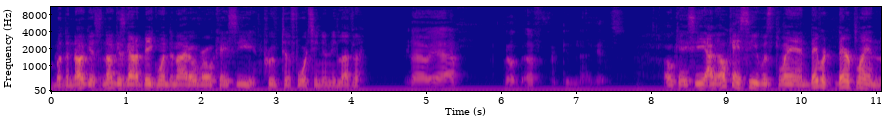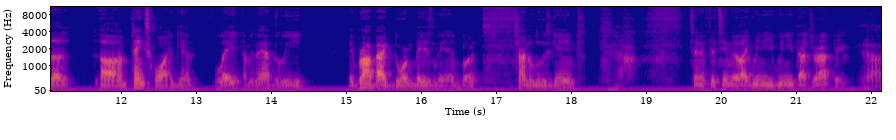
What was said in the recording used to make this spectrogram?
But the Nuggets Nuggets got a big win tonight over OKC. Improved to 14 and 11. No, yeah. No, uh. OKC. I mean OKC was playing. They were they were playing the um, tank squad again late. I mean they had the lead. They brought back Jordan Baisley in, but trying to lose games. Yeah. 10 and 15. They're like we need we need that draft pick. Yeah.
